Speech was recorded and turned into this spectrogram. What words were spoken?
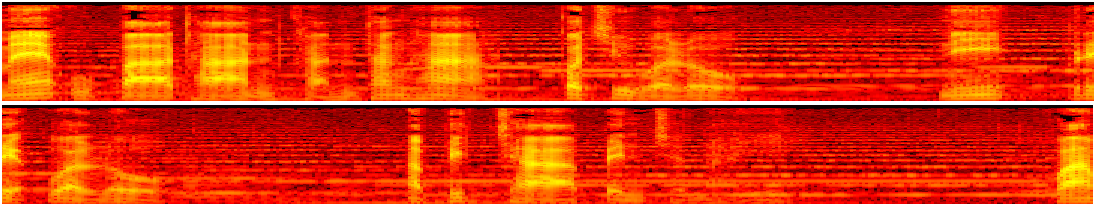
แม้อุปาทานขันทั้งห้าก็ชื่อว่าโลก นี้เรียกว่าโลก อภิชาเป็นไฉนความ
